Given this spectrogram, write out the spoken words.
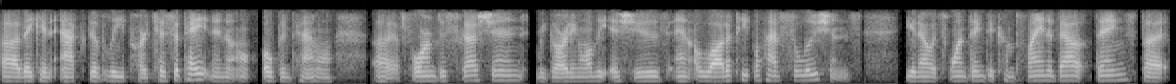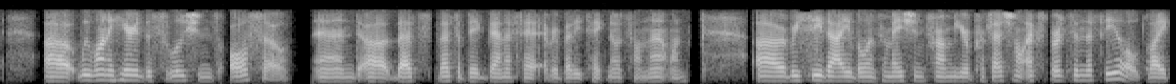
uh, they can actively participate in an open panel uh, forum discussion regarding all the issues, and a lot of people have solutions. You know, it's one thing to complain about things, but uh, we want to hear the solutions also, and uh, that's that's a big benefit. Everybody take notes on that one. Uh, receive valuable information from your professional experts in the field, like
